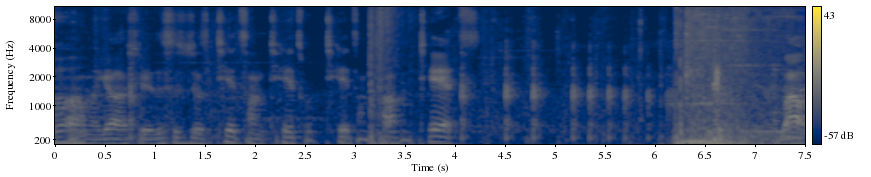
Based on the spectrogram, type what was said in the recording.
Oh my gosh, dude, this is just tits on tits with tits on top of tits. Wow,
